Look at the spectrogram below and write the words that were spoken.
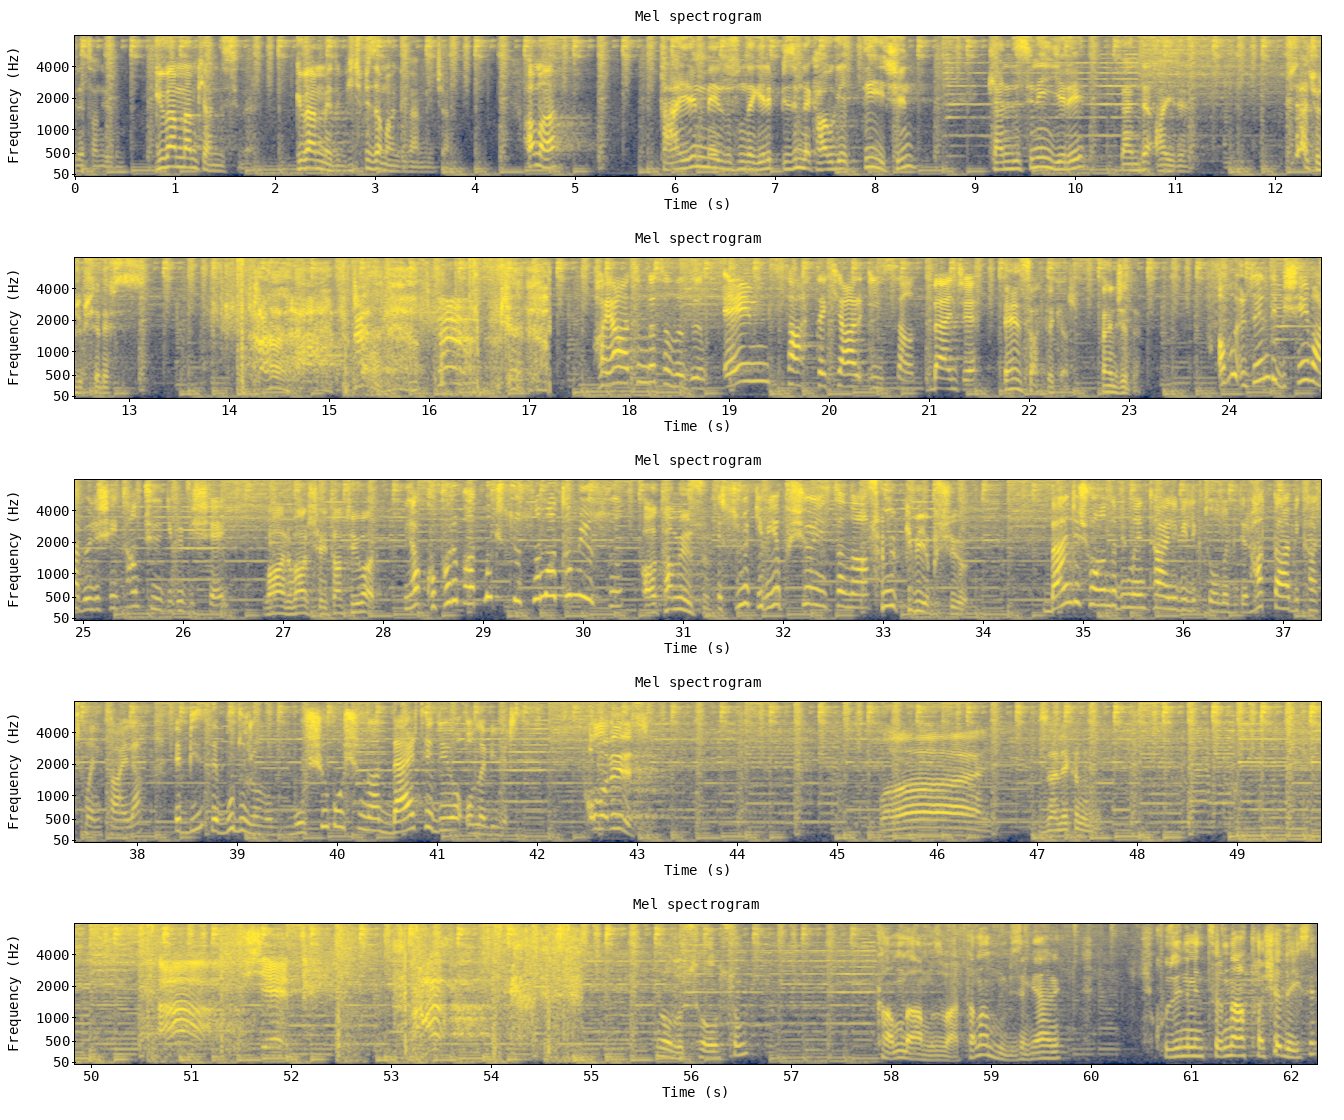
ile tanıyorum. Güvenmem kendisine. Güvenmedim. Hiçbir zaman güvenmeyeceğim. Ama Tahir'in mevzusunda gelip bizimle kavga ettiği için kendisinin yeri bende ayrı. Güzel çocuk şerefsiz. Hayatımda tanıdığım en sahtekar insan bence. En sahtekar. Bence de. Ama üzerinde bir şey var böyle şeytan tüyü gibi bir şey. Var var şeytan tüyü var. Ya koparıp atmak istiyorsun ama atamıyorsun. Atamıyorsun. E sümük gibi yapışıyor insana. Sümük gibi yapışıyor. Bence şu anda bir manitayla birlikte olabilir. Hatta birkaç manitayla. Ve biz de bu durumu boşu boşuna dert ediyor olabiliriz. Olabiliriz. Vay. Güzel yakaladın. Shit. Ne olursa olsun kan bağımız var tamam mı bizim yani? Kuzenimin tırnağı taşa değse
